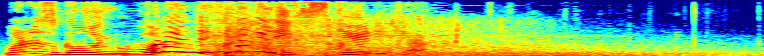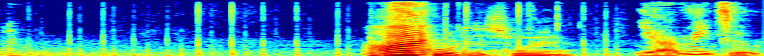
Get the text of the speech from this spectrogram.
What is going What are they? Look at these scaredy cat. I'll Alright. go this way. Yeah, me too.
